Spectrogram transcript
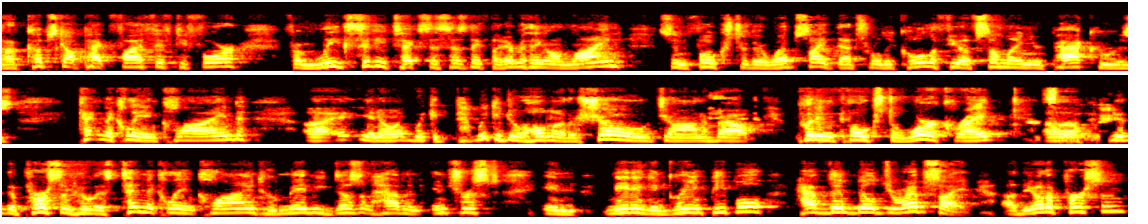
Uh, Cub Scout Pack 554 from League City, Texas says they put everything online, send folks to their website. That's really cool. If you have someone in your pack who is technically inclined, uh, you know, we could we could do a whole other show, John, about putting folks to work, right? Uh, the person who is technically inclined, who maybe doesn't have an interest in meeting and greeting people, have them build your website. Uh, the other person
